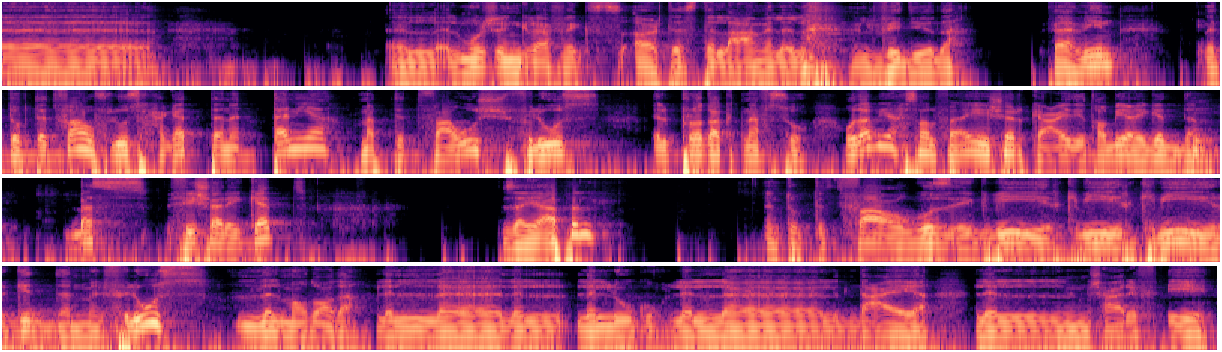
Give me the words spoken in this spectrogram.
ال- ال motion graphics artist اللي عامل ال- الفيديو ده. فاهمين؟ أنتوا بتدفعوا فلوس حاجات تان- تانية ما بتدفعوش فلوس ال product نفسه. وده بيحصل في أي شركة عادي طبيعي جدا. بس في شركات زي Apple أنتوا بتدفعوا جزء كبير كبير كبير جدا من الفلوس للموضوع ده لل... لل... للوجو لل... للدعاية للمش عارف إيه.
